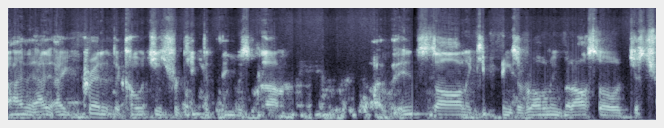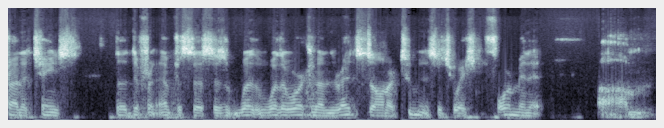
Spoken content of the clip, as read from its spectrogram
And I, I, credit the coaches for keeping things um, uh, install and keeping things rolling, but also just trying to change the different emphasis, whether, whether working on the red zone or two minute situation, four minute um,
